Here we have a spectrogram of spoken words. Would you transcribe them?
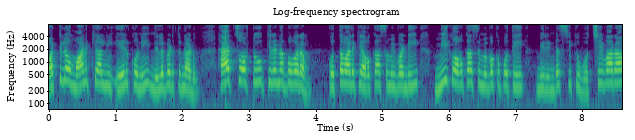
మట్టిలో మాణిక్యాల్ని ఏరుకొని నిలబెడుతున్నాడు. Hats off to Kiran Abbavaram. కొత్త వాళ్ళకి అవకాశం ఇవ్వండి. మీకు అవకాశం ఇవ్వకపోతే మీరు ఇండస్ట్రీకి వచ్చేవారా?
